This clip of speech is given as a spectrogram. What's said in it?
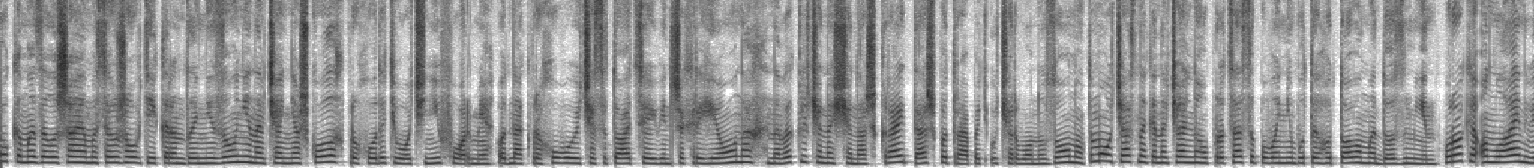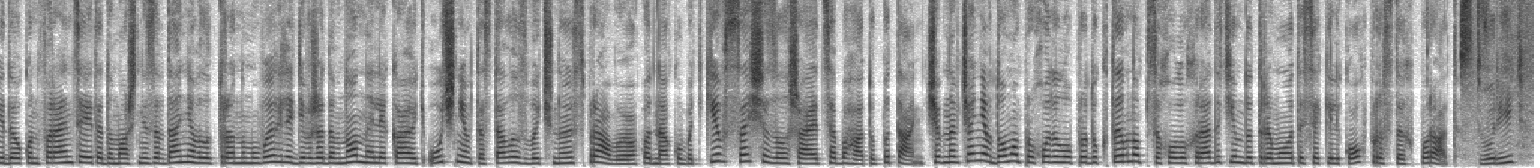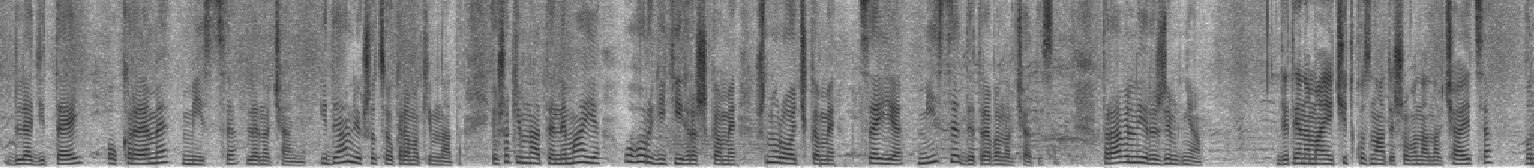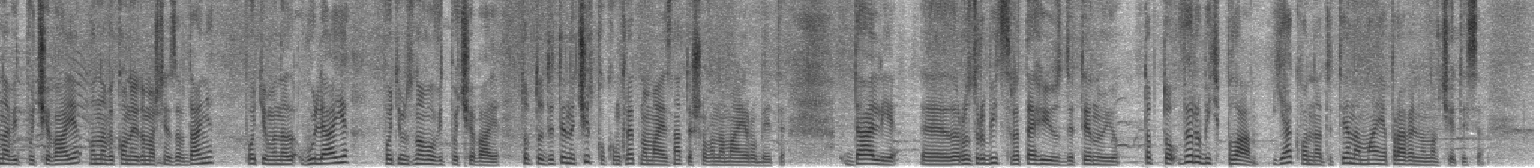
Поки ми залишаємося в жовтій карантинній зоні, навчання в школах проходить в очній формі. Однак, враховуючи ситуацію в інших регіонах, не виключено, що наш край теж потрапить у червону зону. Тому учасники навчального процесу повинні бути готовими до змін. Уроки онлайн, відеоконференції та домашні завдання в електронному вигляді вже давно не лякають учнів та стали звичною справою. Однак у батьків все ще залишається багато питань. Щоб навчання вдома проходило продуктивно, психолог радить їм дотримуватися кількох простих порад. Створіть для дітей окреме місце для навчання. Ідеально, якщо це окрема кімната. Якщо кімнати немає, огородіть іграшками, шнурочками. Це є місце, де треба навчатися. Правильний режим дня. Дитина має чітко знати, що вона навчається, вона відпочиває, вона виконує домашнє завдання, потім вона гуляє, потім знову відпочиває. Тобто дитина чітко, конкретно має знати, що вона має робити. Далі е, розробіть стратегію з дитиною, тобто виробіть план, як вона дитина має правильно навчитися.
